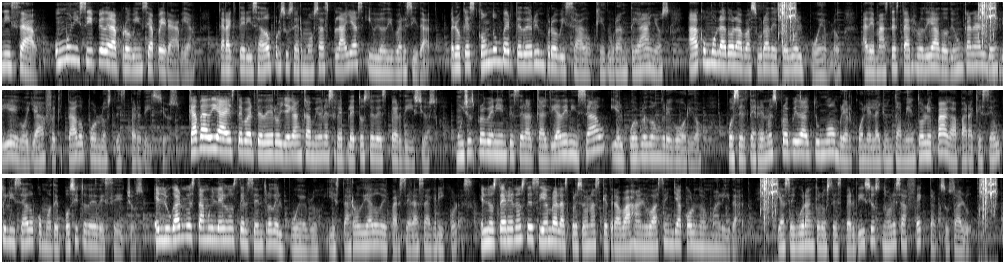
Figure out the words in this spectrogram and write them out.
Nizao, un municipio de la provincia Peravia, caracterizado por sus hermosas playas y biodiversidad, pero que esconde un vertedero improvisado que durante años ha acumulado la basura de todo el pueblo, además de estar rodeado de un canal de riego ya afectado por los desperdicios. Cada día a este vertedero llegan camiones repletos de desperdicios, muchos provenientes de la alcaldía de Nizao y el pueblo Don Gregorio, pues el terreno es propiedad de un hombre al cual el ayuntamiento le paga para que sea utilizado como depósito de desechos. El lugar no está muy lejos del centro del pueblo y está rodeado de parcelas agrícolas. En los terrenos de siembra las personas que trabajan lo hacen ya con normalidad y aseguran que los desperdicios no les afectan su salud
